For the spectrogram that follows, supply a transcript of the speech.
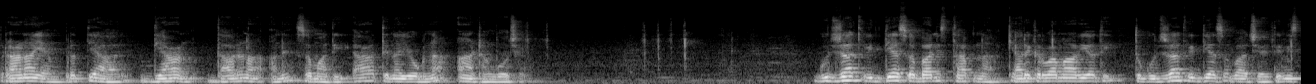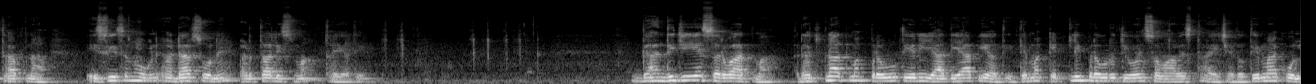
પ્રાણાયામ, પ્રત્યાહાર, ધ્યાન, ધારણા અને સમાધિ. આ તેના યોગના આઠ અંગો છે. ગુજરાત વિદ્યાસભાની સ્થાપના ક્યારે કરવામાં આવી હતી? તો ગુજરાત વિદ્યાસભા છે. તેની સ્થાપના ઈસવીસન ઓગણી અઢારસો ને અડતાલીસમાં થઈ હતી. ગાંધીજીએ શરૂઆતમાં રચનાત્મક પ્રવૃત્તિઓની યાદી આપી હતી. તેમાં કેટલી પ્રવૃત્તિઓનો સમાવેશ થાય છે? તો તેમાં કુલ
